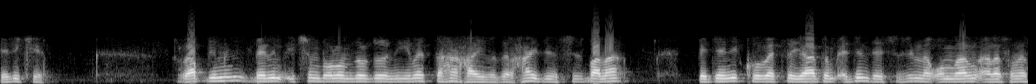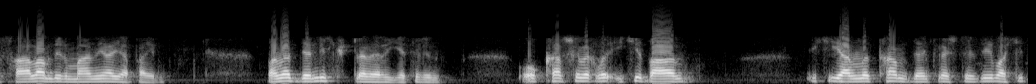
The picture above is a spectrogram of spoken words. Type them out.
Dedi ki Rabbimin benim için bulundurduğu nimet daha hayırlıdır. Haydin siz bana bedeni kuvvetle yardım edin de sizinle onların arasına sağlam bir mania yapayım. Bana demir kütleleri getirin. O karşılıklı iki dağın iki yanını tam denkleştirdiği vakit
